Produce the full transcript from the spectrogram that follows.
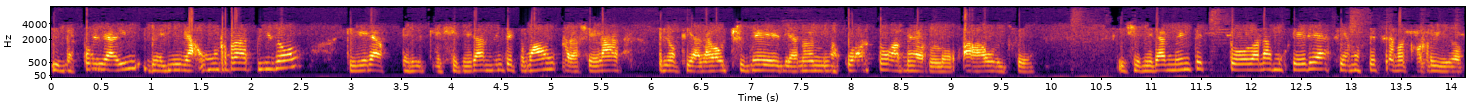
Y después de ahí venía un rápido, que era el que generalmente tomábamos para llegar, creo que a las ocho y media, no menos cuarto, a Merlo, a 11 y generalmente todas las mujeres hacíamos ese recorrido,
